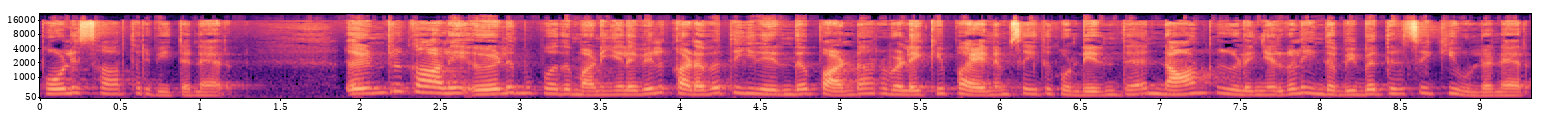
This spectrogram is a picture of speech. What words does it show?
போலீசார் தெரிவித்தனர். இன்று காலை ஏழு முப்பது மணியளவில் கடவத்தியிலிருந்து பண்டாரவளைக்கு பயணம் செய்து கொண்டிருந்த நான்கு இளைஞர்கள் இந்த விபத்தில் சிக்கியுள்ளனர்.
